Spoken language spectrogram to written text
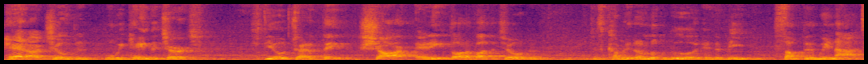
had our children, when we came to church, still trying to think sharp and ain't thought about the children. Just come here to look good and to be something we're not.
